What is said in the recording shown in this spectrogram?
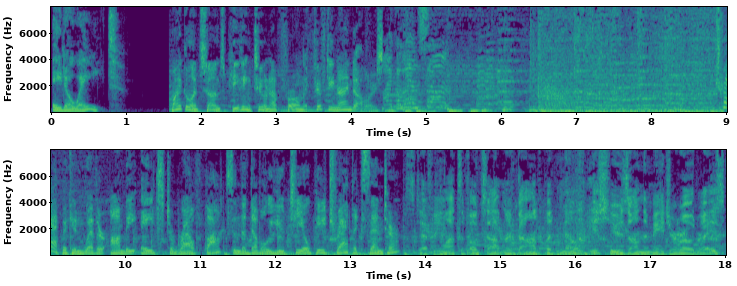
808. Michael and Son's heating tune up for only $59. Michael and Son. Traffic and weather on the 8s to Ralph Fox in the WTOP Traffic Center. Stephanie, lots of folks out and about, but no issues on the major roadways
